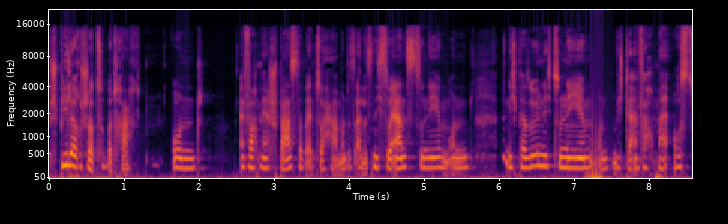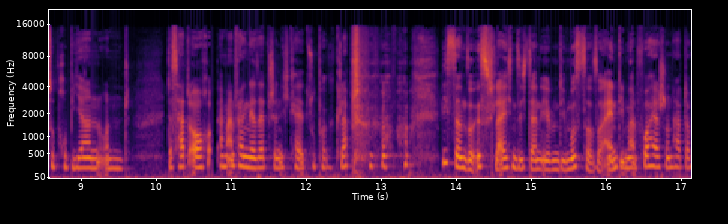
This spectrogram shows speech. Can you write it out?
spielerischer zu betrachten und einfach mehr Spaß dabei zu haben und das alles nicht so ernst zu nehmen und nicht persönlich zu nehmen und mich da einfach mal auszuprobieren. Und das hat auch am Anfang der Selbstständigkeit super geklappt. Wie es dann so ist, schleichen sich dann eben die Muster so ein, die man vorher schon hatte.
